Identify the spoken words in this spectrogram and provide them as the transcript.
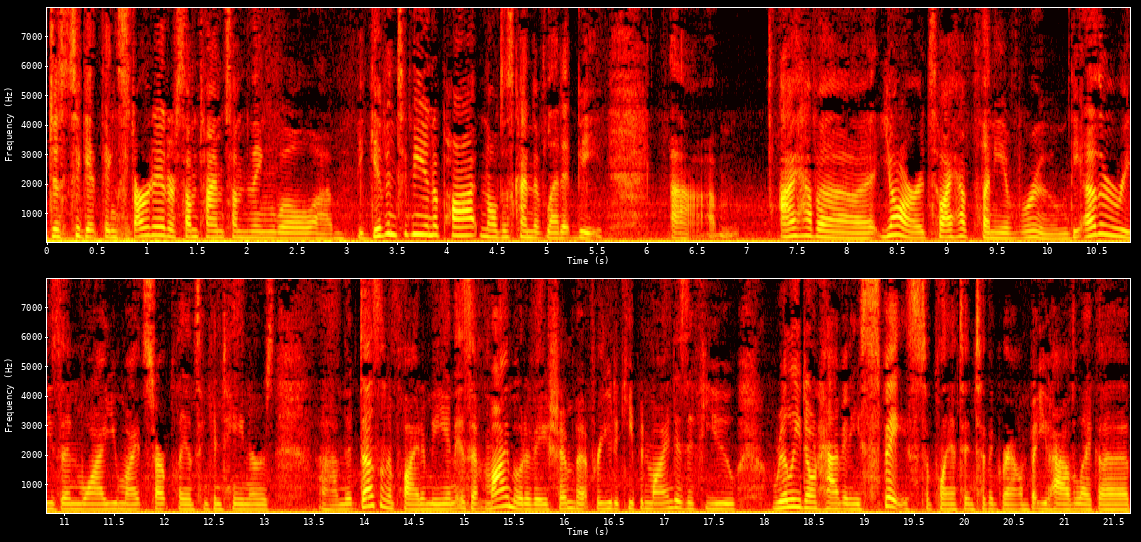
just to get things started, or sometimes something will um, be given to me in a pot and I'll just kind of let it be. Um, I have a yard, so I have plenty of room. The other reason why you might start plants in containers um, that doesn't apply to me and isn't my motivation, but for you to keep in mind is if you really don't have any space to plant into the ground, but you have like a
